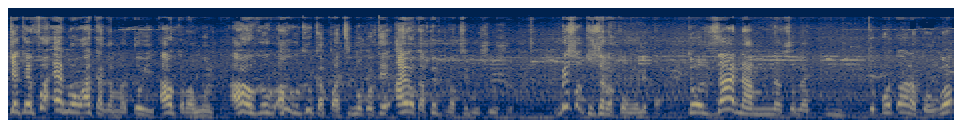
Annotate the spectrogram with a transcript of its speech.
quelque fois emo akanga matoi ayoka bango akoyoka parti moko te ayoka mpe parti mosusu biso toza bakongole papa toza na national tobotana na congo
